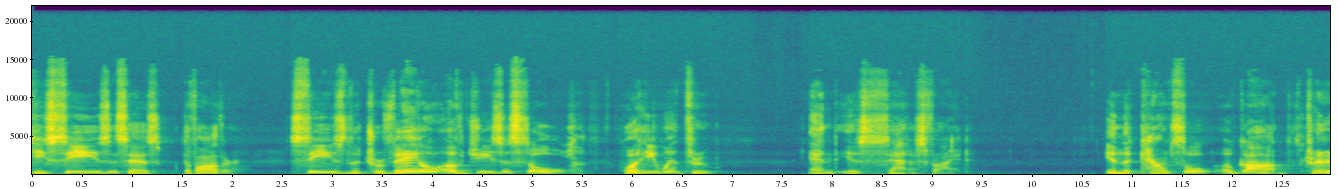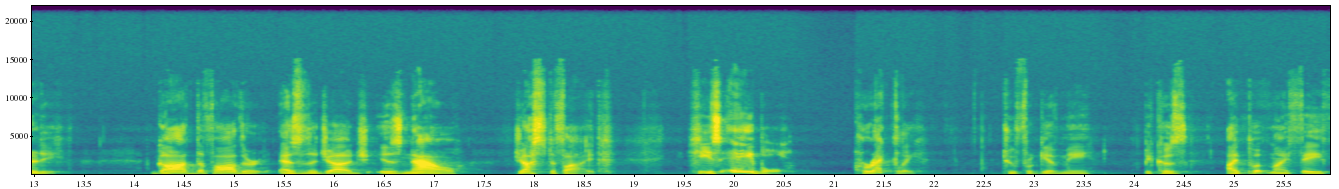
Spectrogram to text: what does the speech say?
he sees, it says, the Father sees the travail of Jesus' soul, what he went through, and is satisfied. In the counsel of God, the Trinity, God the Father, as the judge, is now justified. He's able correctly to forgive me because I put my faith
